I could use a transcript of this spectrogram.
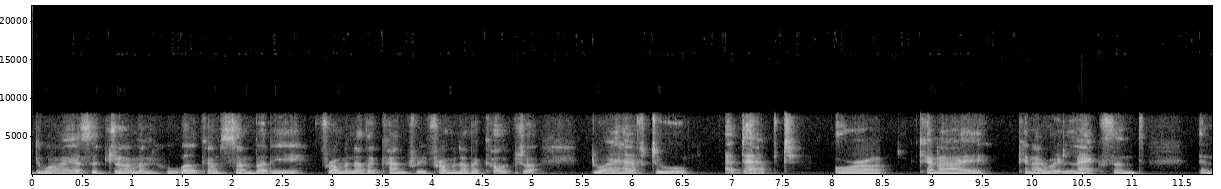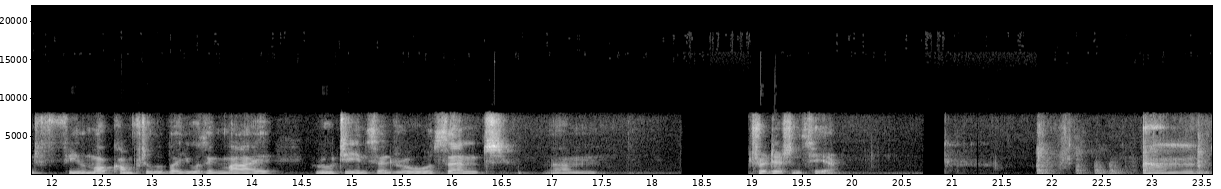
Do I, as a German who welcomes somebody from another country, from another culture, do I have to adapt, or can I can I relax and and feel more comfortable by using my routines and rules and um, traditions here? um,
